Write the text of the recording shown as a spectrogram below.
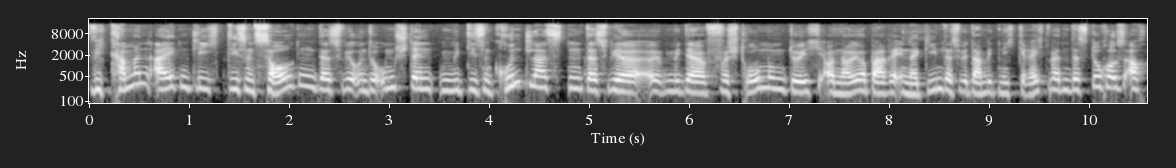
wie kann man eigentlich diesen Sorgen, dass wir unter Umständen mit diesen Grundlasten, dass wir äh, mit der Verstromung durch erneuerbare Energien, dass wir damit nicht gerecht werden, das durchaus auch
